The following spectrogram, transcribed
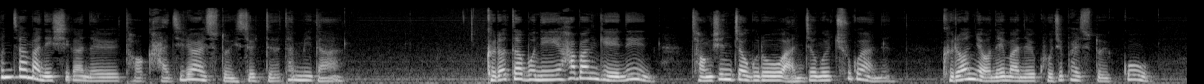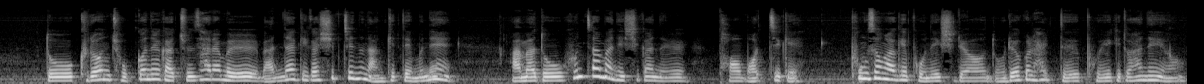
혼자만의 시간을 더 가지려 할 수도 있을 듯 합니다. 그렇다 보니 하반기에는 정신적으로 안정을 추구하는 그런 연애만을 고집할 수도 있고 또 그런 조건을 갖춘 사람을 만나기가 쉽지는 않기 때문에 아마도 혼자만의 시간을 더 멋지게 풍성하게 보내시려 노력을 할 듯 보이기도 하네요.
